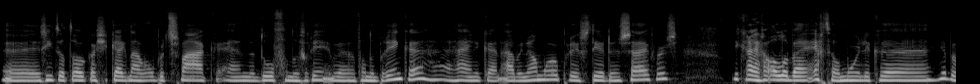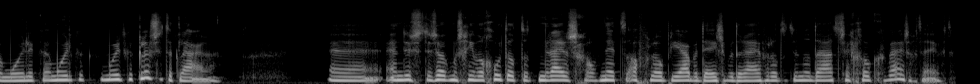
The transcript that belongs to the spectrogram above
Je ziet dat ook als je kijkt naar Robert Zwaak en Dolf van de, van de Brink, Heineken en ABN AMRO, presenteerden hun cijfers. Die krijgen allebei echt wel moeilijke, hebben moeilijke, moeilijke, moeilijke klussen te klaren. en dus het is ook misschien wel goed dat het leiderschap net het afgelopen jaar bij deze bedrijven, dat het inderdaad zich ook gewijzigd heeft.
